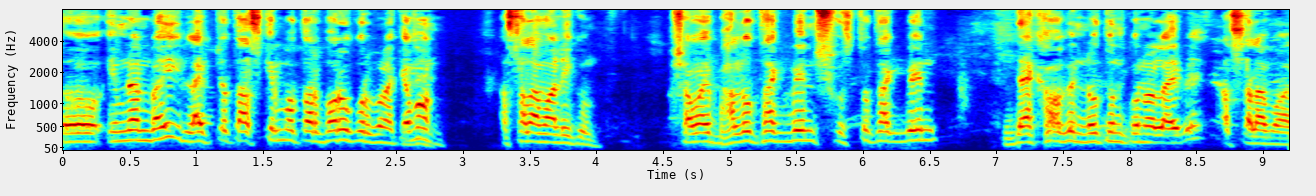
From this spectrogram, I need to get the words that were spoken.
তো ইমরান ভাই লাইভটা তো আজকের মতো আর বড় করব না কেমন? আসসালাম আলাইকুম। সবাই ভালো থাকবেন সুস্থ থাকবেন। দেখা হবে নতুন কোনো লাইভে আসসালামু আলাইকুম।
